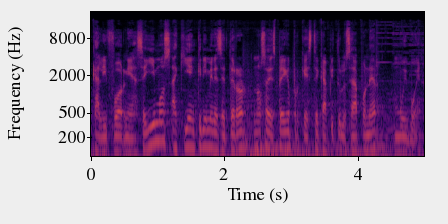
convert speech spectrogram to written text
California. Seguimos aquí en Crímenes de Terror, no se despegue porque este capítulo se va a poner muy bueno.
